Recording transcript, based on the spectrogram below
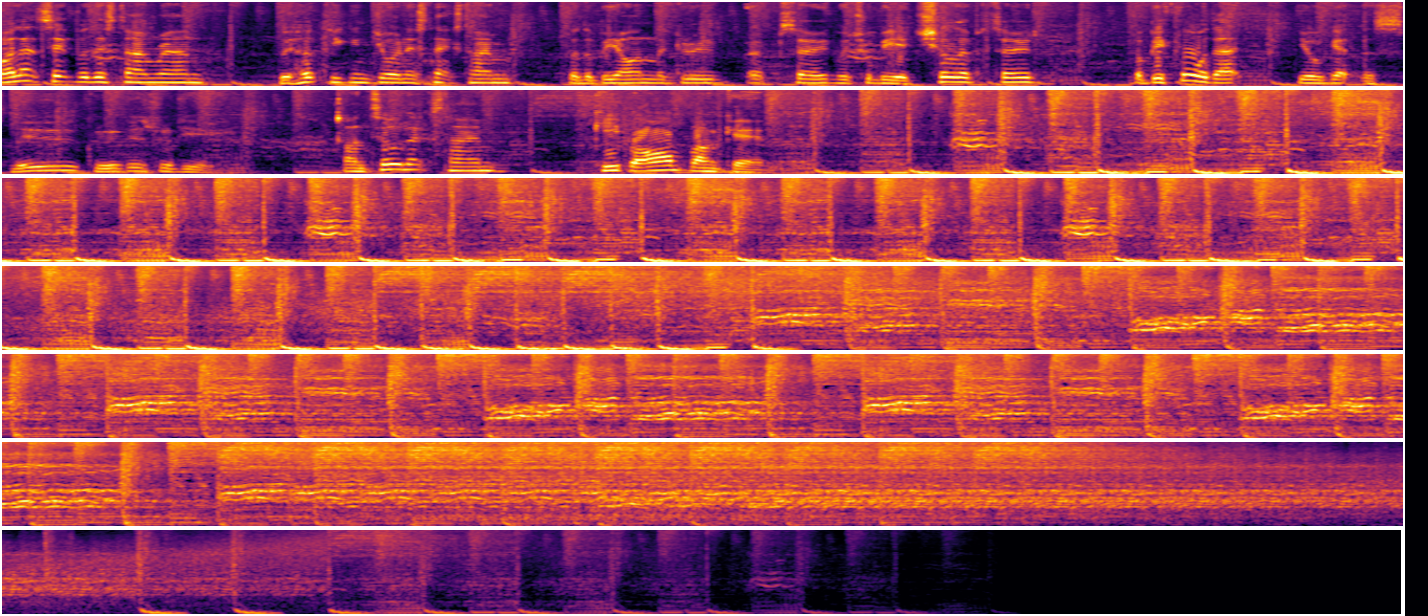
Well, that's it for this time round. We hope you can join us next time for the Beyond the Groove episode, which will be a chill episode. But before that, you'll get the Smooth Groovers review. Until next time, keep on bunking.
